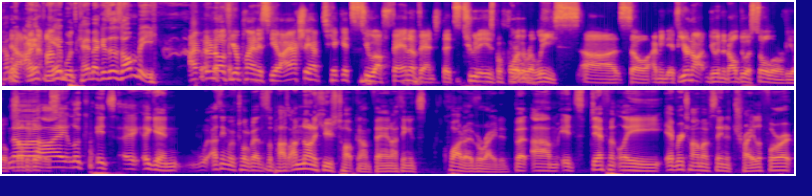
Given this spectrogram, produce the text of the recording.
Come Yeah, on, Anthony I'm- Edwards came back as a zombie. I don't know if your plan is to see it. I actually have tickets to a fan event that's two days before the Oh. release. Uh, so, I mean, if you're not doing it, I'll do a solo reveal. No, I'll be going- I look. It's again. I think we've talked about this in the past. I'm not a huge Top Gun fan. I think it's quite overrated. But um, it's definitely every time I've seen a trailer for it,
